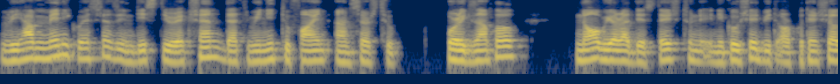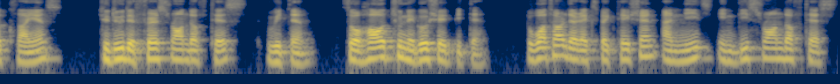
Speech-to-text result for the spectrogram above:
We have many questions in this direction that we need to find answers to. For example, now we are at the stage to ne- negotiate with our potential clients to do the first round of tests with them. So how to negotiate with them? What are their expectations and needs in this round of tests?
